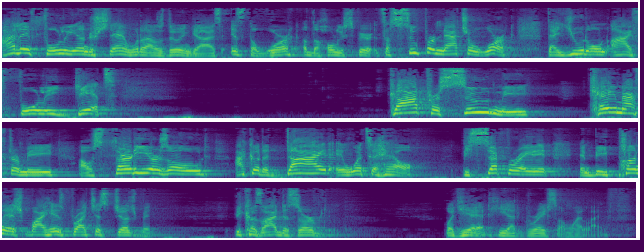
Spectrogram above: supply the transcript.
I didn't fully understand what I was doing, guys. It's the work of the Holy Spirit. It's a supernatural work that you don't I fully get God pursued me, came after me. I was 30 years old. I could have died and went to hell, be separated and be punished by his righteous judgment because I deserved it. But yet he had grace on my life.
